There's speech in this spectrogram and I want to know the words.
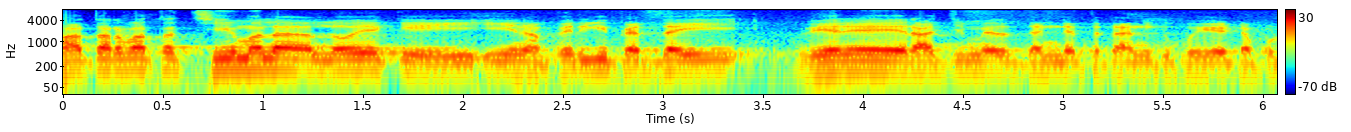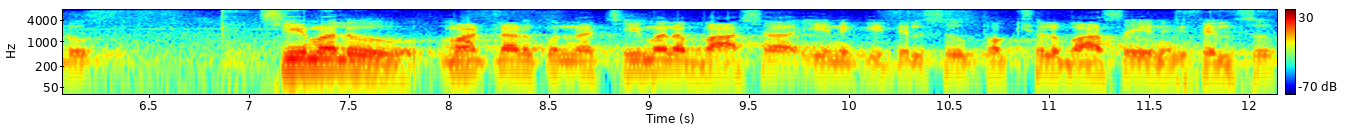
ఆ తర్వాత చీమల లోయకి ఈయన పెరిగి పెద్దయి వేరే రాజ్యం మీద దండెత్తడానికి పోయేటప్పుడు చీమలు మాట్లాడుకున్న చీమల భాష ఈయనకి తెలుసు పక్షుల భాష ఈయనకి తెలుసు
